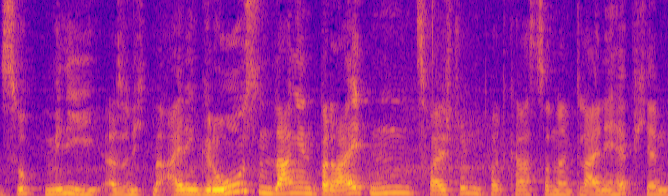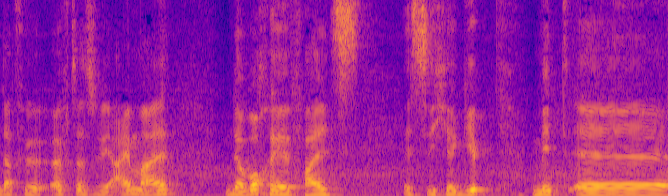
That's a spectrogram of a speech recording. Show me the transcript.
Sub-Mini, also nicht mehr einen großen, langen, breiten 2-Stunden-Podcast, sondern kleine Häppchen, dafür öfters wie einmal in der Woche, falls es sicher gibt, mit, äh,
